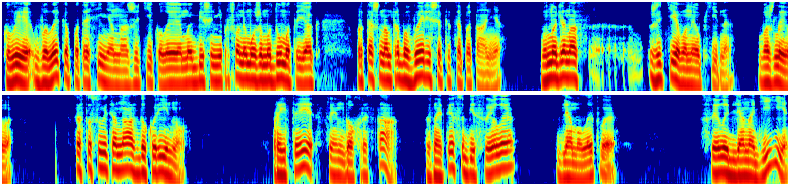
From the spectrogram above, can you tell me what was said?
Коли велике потрясіння в нас в житті, коли ми більше ні про що не можемо думати, як про те, що нам треба вирішити це питання. Воно для нас е, життєво необхідне, важливе. Це стосується нас докорінно. Прийти з цим до Христа, знайти в собі сили для молитви, сили для надії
